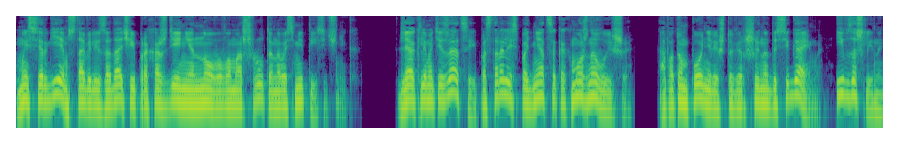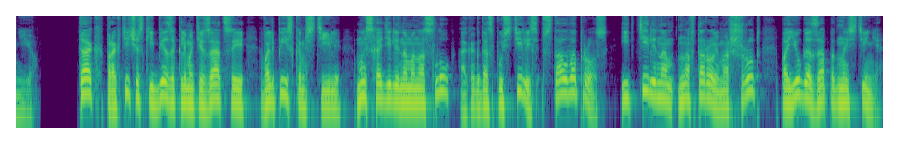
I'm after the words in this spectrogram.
Мы с Сергеем ставили задачей прохождения нового маршрута на восьмитысячник. Для акклиматизации постарались подняться как можно выше, а потом поняли, что вершина досягаема, и взошли на нее. Так, практически без акклиматизации, в альпийском стиле, мы сходили на Монослу, а когда спустились, встал вопрос, идти ли нам на второй маршрут по юго-западной стене.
